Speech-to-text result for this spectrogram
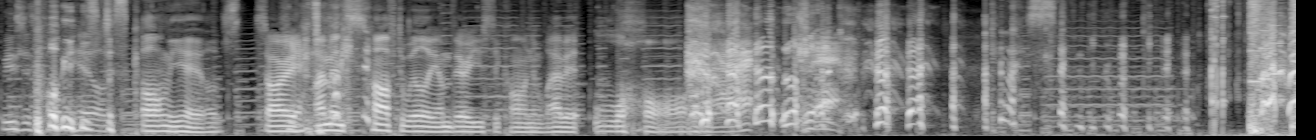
Please just call me Please Hills. just call me Hales. Sorry, Yeah, I meant Soft Willy. I'm very used to calling him Wabbit. Lol. Can I send you a gift?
